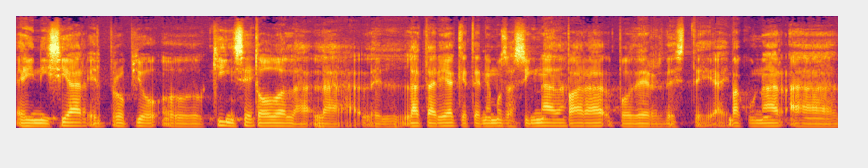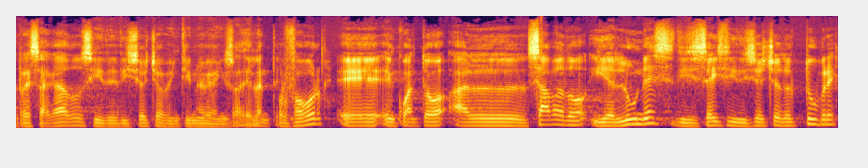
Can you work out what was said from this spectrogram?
e iniciar el propio 15 toda la, tarea que tenemos asignada para poder este, vacunar a rezagados y de 18 a 29 años adelante. Por favor, eh, en cuanto al sábado y el lunes, 16 y 18 de octubre,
